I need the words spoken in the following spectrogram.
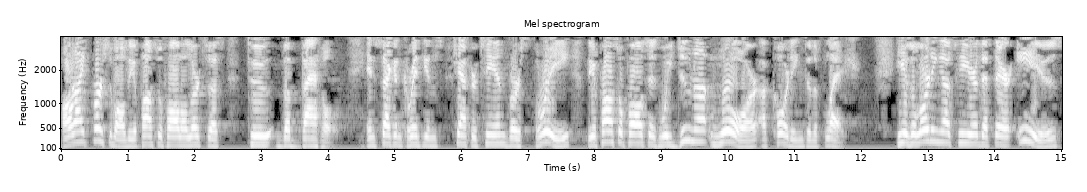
All right, first of all, the apostle Paul alerts us to the battle. In 2 Corinthians chapter 10 verse 3, the apostle Paul says, "We do not war according to the flesh." He is alerting us here that there is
